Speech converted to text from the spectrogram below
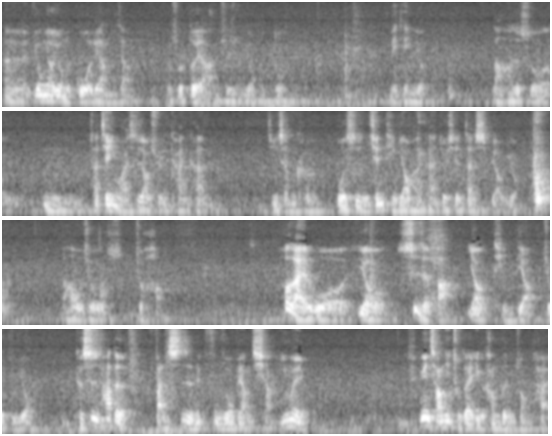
呃用药用的过量？”这样，我说：“对啊，就是用很多，每天用。”然后他就说：“嗯。”他建议我还是要去看看精神科，或者是你先停药看看，就先暂时不要用。然后我就就好。后来我又试着把药停掉，就不用。可是它的反噬的那个副作用非常强，因为因为长期处在一个亢奋的状态，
